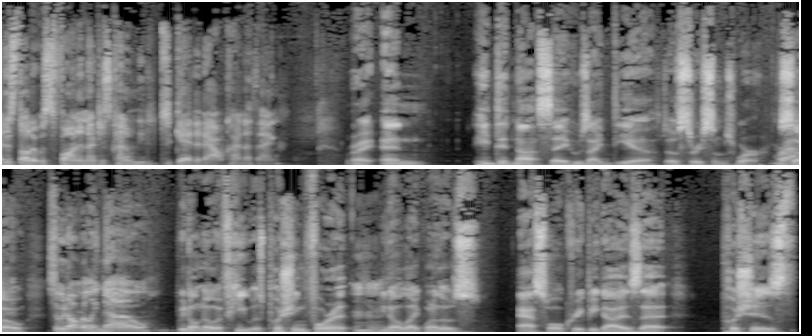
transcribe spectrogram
I just thought it was fun and I just kind of needed to get it out kind of thing. Right. And he did not say whose idea those threesomes were. So so we don't really know. we don't know if he was pushing for it, Mm-hmm. you know, like one of those asshole creepy guys that pushes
